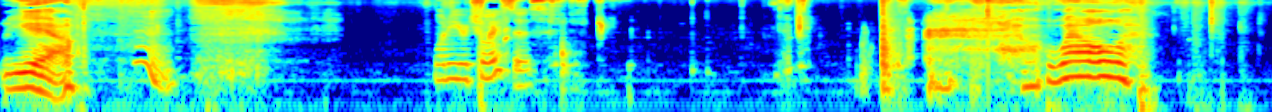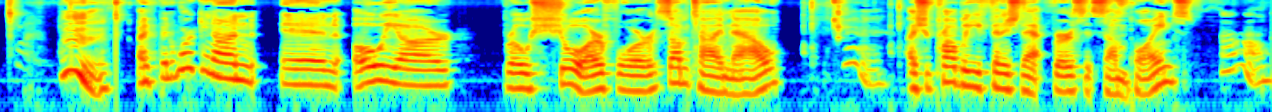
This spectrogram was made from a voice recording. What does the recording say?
Yeah. Hmm. What are your choices? Well, hmm. I've been working on an OER brochure for some time now. Hmm. I should probably finish that first at some point. Oh.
